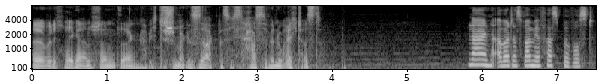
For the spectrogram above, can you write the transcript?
würde ich Helga anschauen und sagen: Habe ich dir schon mal gesagt, dass ich es hasse, wenn du recht hast? Nein, aber das war mir fast bewusst.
